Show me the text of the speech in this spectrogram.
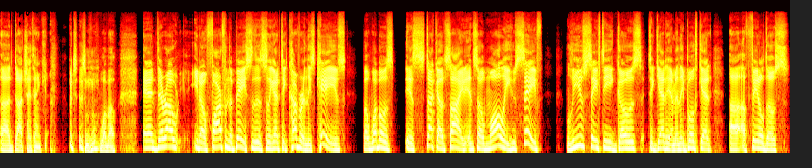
uh, Dutch, I think, which is Mhm. Wubbo. And they're out, you know, far from the base, so, so they got to take cover in these caves. But Wubbo's is stuck outside, and so Molly, who's safe, leaves safety, goes to get him, and they both get uh, a fatal dose.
